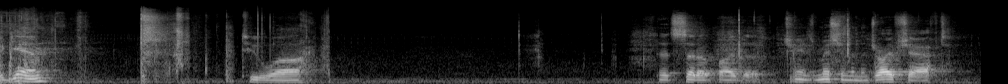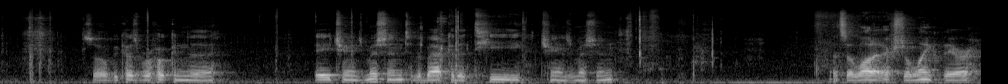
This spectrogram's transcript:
again to uh, that's set up by the transmission and the drive shaft. So because we're hooking the A transmission to the back of the T transmission, that's a lot of extra length there.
